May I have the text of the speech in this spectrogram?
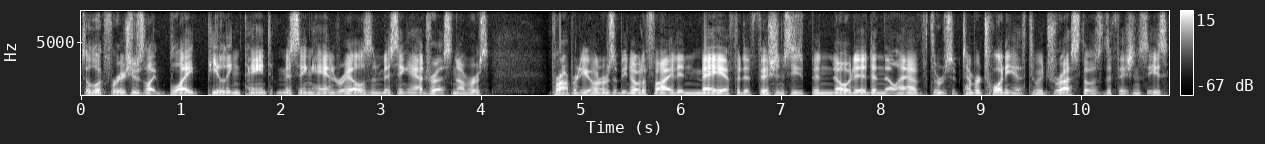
to look for issues like blight, peeling paint, missing handrails, and missing address numbers. Property owners will be notified in May if a deficiency's been noted, and they'll have through September 20th to address those deficiencies.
